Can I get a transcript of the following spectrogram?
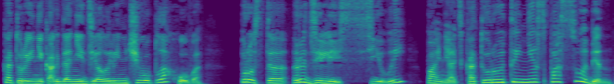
которые никогда не делали ничего плохого, просто родились силой, понять которую ты не способен.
